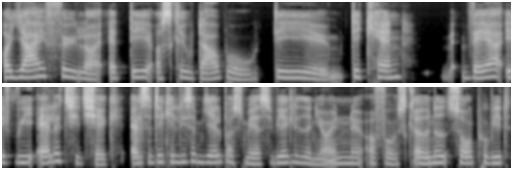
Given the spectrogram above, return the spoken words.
Og jeg føler, at det at skrive dagbog, det, øh, det kan være et reality check. Altså det kan ligesom hjælpe os med at se virkeligheden i øjnene og få skrevet ned sort på hvidt,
